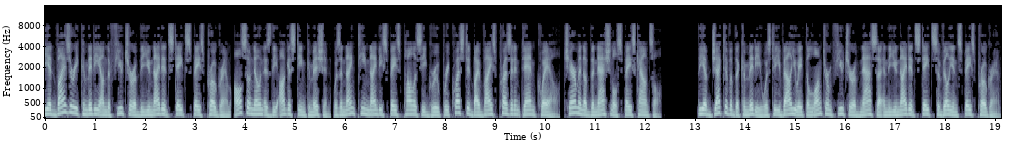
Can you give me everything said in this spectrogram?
The Advisory Committee on the Future of the United States Space Program also known as the Augustine Commission was a 1990 space policy group requested by Vice President Dan Quayle, chairman of the National Space Council. The objective of the committee was to evaluate the long-term future of NASA and the United States civilian space program.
